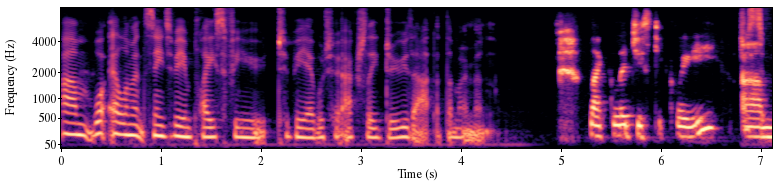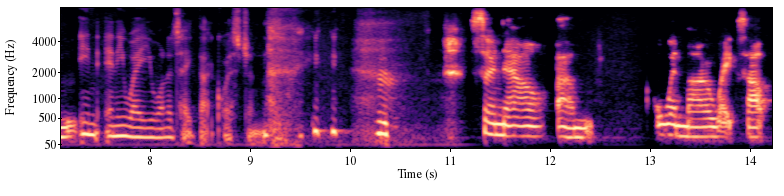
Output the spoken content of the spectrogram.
Um, what elements need to be in place for you to be able to actually do that at the moment? Like logistically. Just Um, in any way you want to take that question. so now, um, when Mara wakes up,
